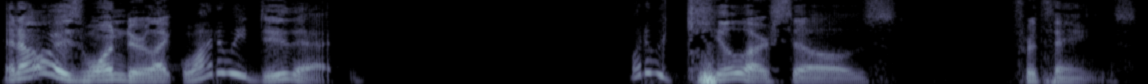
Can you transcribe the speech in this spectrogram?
And I always wonder, like, why do we do that? Kill ourselves for things?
